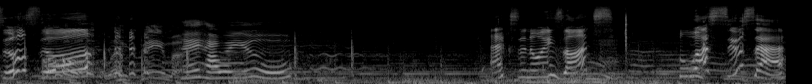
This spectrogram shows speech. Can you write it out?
Susu! Oh, Hey, how are you? Exenoi Zant? Wasusa!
